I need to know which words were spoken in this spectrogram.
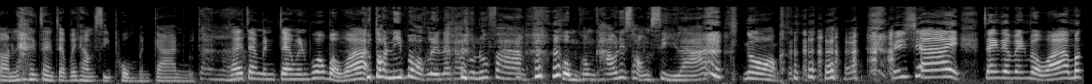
ตอนแรกแจงจะไปทำสีผมเหมือนกันใช่แจงเป็นแจงเป็นพวกแบบว่าคือตอนนี้บอกเลยนะคะคุณผู้ฟังผมของเขาเนี่ยสองสีละงอก ไม่ใช่ แจงจะเป็นแบบว่าเมื่อ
